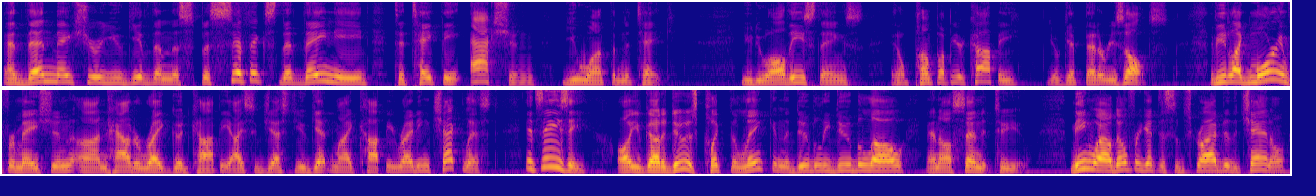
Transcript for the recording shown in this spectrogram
And then make sure you give them the specifics that they need to take the action you want them to take. You do all these things, it'll pump up your copy, you'll get better results. If you'd like more information on how to write good copy, I suggest you get my copywriting checklist. It's easy. All you've got to do is click the link in the doobly-doo below and I'll send it to you. Meanwhile, don't forget to subscribe to the channel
